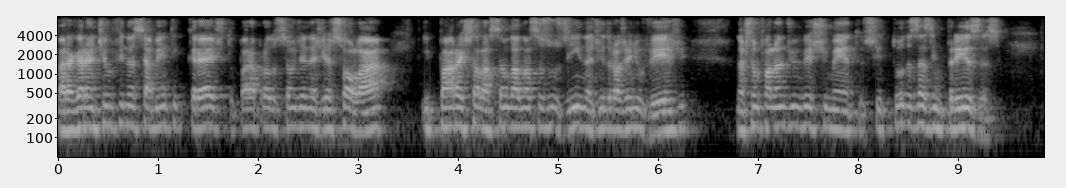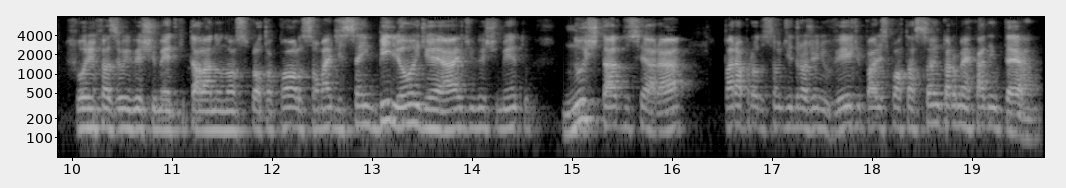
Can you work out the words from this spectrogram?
para garantir um financiamento e crédito para a produção de energia solar e para a instalação das nossas usinas de hidrogênio verde. Nós estamos falando de um investimento, se todas as empresas forem fazer o investimento que está lá no nosso protocolo, são mais de 100 bilhões de reais de investimento no estado do Ceará para a produção de hidrogênio verde, para exportação e para o mercado interno.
